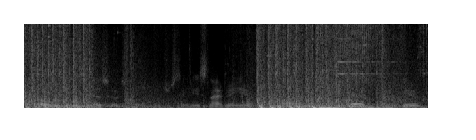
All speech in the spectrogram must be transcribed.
he's no scopes me. Interesting. He's sniping you. Dead. You.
